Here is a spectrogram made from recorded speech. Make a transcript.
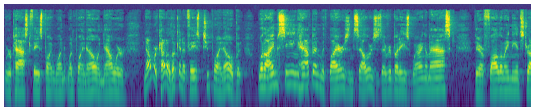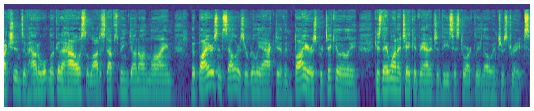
we're past phase point one 1.0, and now we're now we're kind of looking at phase 2.0. But what I'm seeing happen with buyers and sellers is everybody's wearing a mask. They're following the instructions of how to look at a house. A lot of stuff's being done online. But buyers and sellers are really active, and buyers particularly because they want to take advantage of these historically low interest rates.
